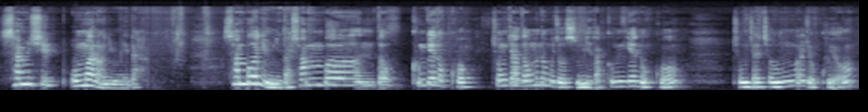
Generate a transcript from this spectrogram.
35만 원입니다. 3번입니다. 3번도 금게 놓고 종자 너무너무 좋습니다. 금게 놓고 종자 정말 좋고요.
